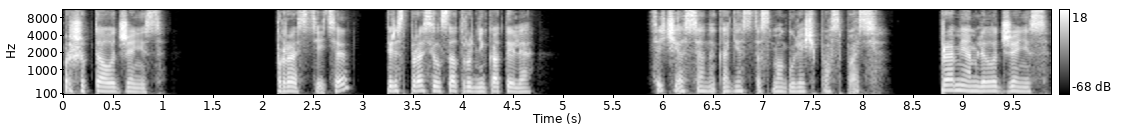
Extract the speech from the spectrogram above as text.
прошептала Дженнис. «Простите?» — переспросил сотрудник отеля. «Сейчас я наконец-то смогу лечь поспать», — промямлила Дженнис.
